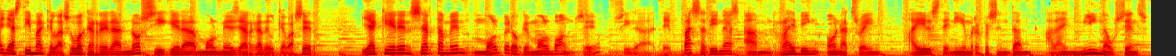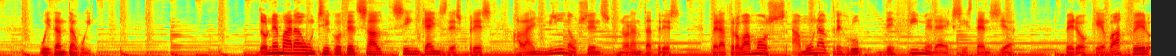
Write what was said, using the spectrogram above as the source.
Una llàstima que la seva carrera no siguera molt més llarga del que va ser, ja que eren certament molt però que molt bons, eh? O sigui, de passadines amb Riding on a Train, ahir els teníem representant a l'any 1988. Donem ara un xicotet salt 5 anys després, a l'any 1993, per a trobar-nos amb un altre grup d'efímera existència, però que va fer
